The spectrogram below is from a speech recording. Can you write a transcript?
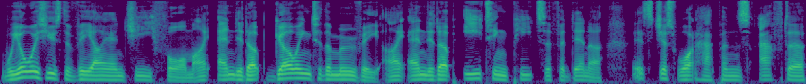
We always use the VING form. I ended up going to the movie. I ended up eating pizza for dinner. It's just what happens after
